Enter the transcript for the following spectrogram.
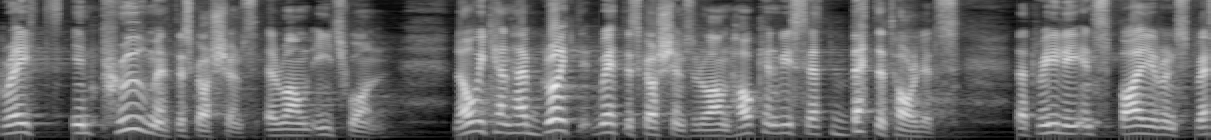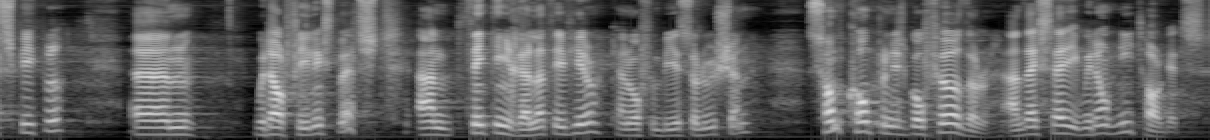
great improvement discussions around each one. Now we can have great, great discussions around how can we set better targets that really inspire and stretch people um, without feeling stretched. And thinking relative here can often be a solution. Some companies go further and they say we don't need targets.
